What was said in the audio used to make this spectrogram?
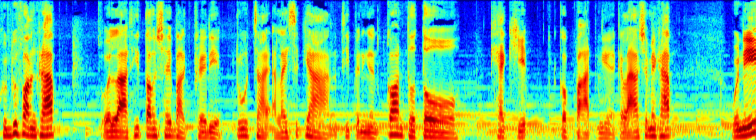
คุณผู้ฟังครับ เวลาที่ต้องใช้บัตรเครดิตรูดจ่ายอะไรสักอย่างที่เป็นเงินก้อนโตๆแค่คิดก็ปาดเหงื่อกันแล้วใช่ไหมครับ วันนี้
